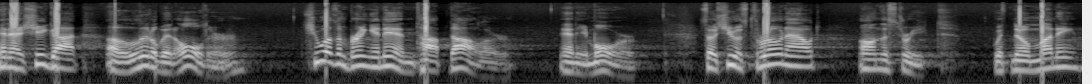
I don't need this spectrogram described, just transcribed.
and as she got a little bit older, she wasn't bringing in top dollar anymore. So she was thrown out on the street with no money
